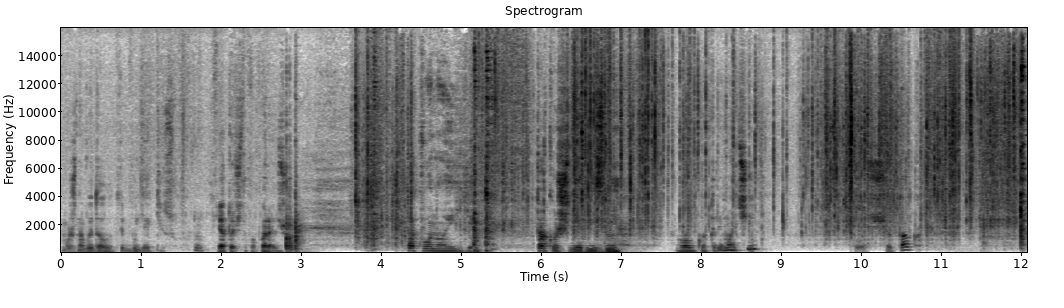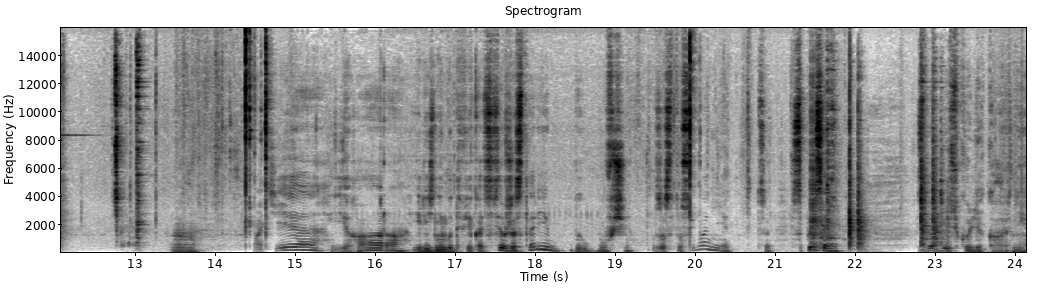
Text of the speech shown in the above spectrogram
можна видалити будь-які. Ну, я точно попереджу. Так воно і є. Також є різні голкотримачі. Ось що так. Е, Матє, Єгара і різні модифікації. Це вже старі бу- бувші в застосуванні. Це списані Верблюзької лікарні.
